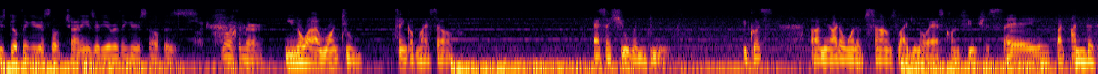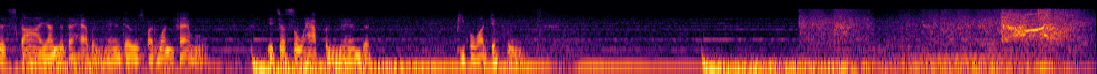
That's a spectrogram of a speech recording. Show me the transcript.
you still think of yourself Chinese, or do you ever think of yourself as North American? You know what I want to think of myself? As a human being. Because, I mean, I don't want to sound like, you know, as Confucius say, but under the sky, under the heaven, man, there is but one family. It just so happened, man, that people are different.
